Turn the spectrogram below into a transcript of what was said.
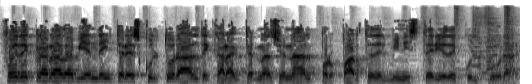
fue declarada bien de interés cultural de carácter nacional por parte del Ministerio de Cultura.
